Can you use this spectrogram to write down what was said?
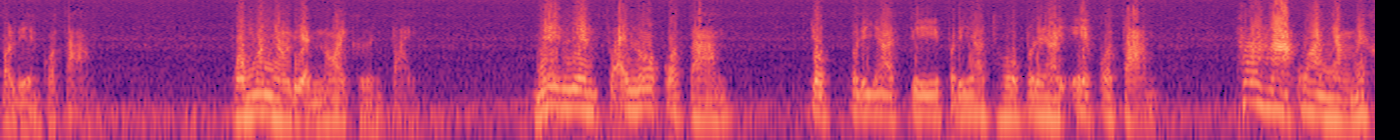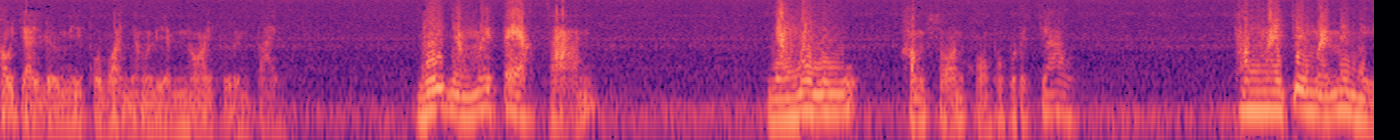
ปรริญญาก็ตาม ผมว่ายังเรียนน้อยเกินไปไม่เรียนไฟโลกก็ตาม จบปริญญาตรีปริญญาโทปริญญาเอกก็ตาม ถ้าหากว่ายังไม่เข้าใจเรื่องนี้ผมว่ายังเรียนน้อยเกินไป หรือยังไม่แตกสาร ยังไม่รู้ คำสอนของพระพุทธเจ้าทำไมจึงไม่ไม่มี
